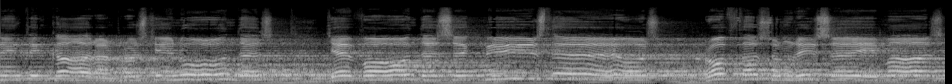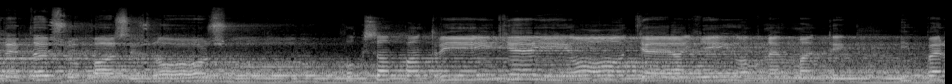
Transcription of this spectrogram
νυν την κάραν προσκυνούντες και βόντες εκ πίστεως, προφθάσουν ρίσε ημάς λυτές σου πάσης νόσου. Δόξα Πατρί και Υιό και Αγίο Πνεύματι, υπερ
